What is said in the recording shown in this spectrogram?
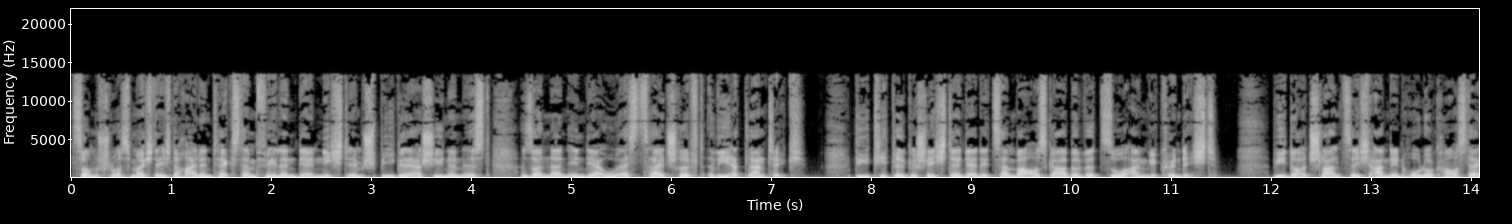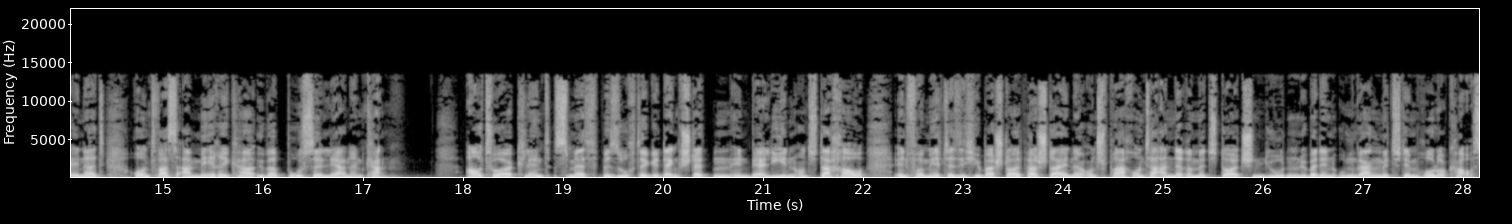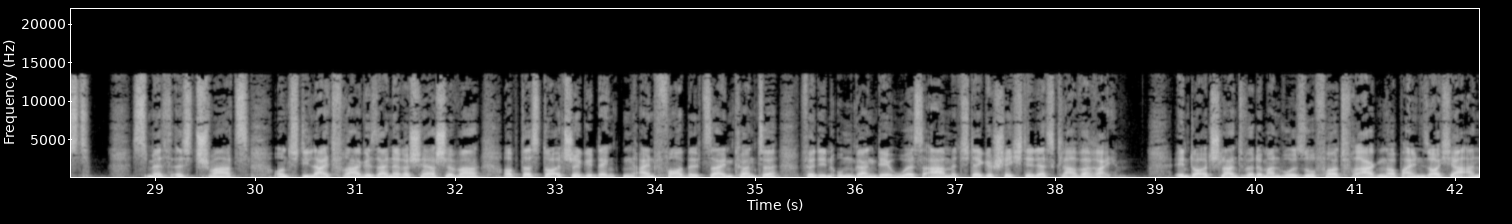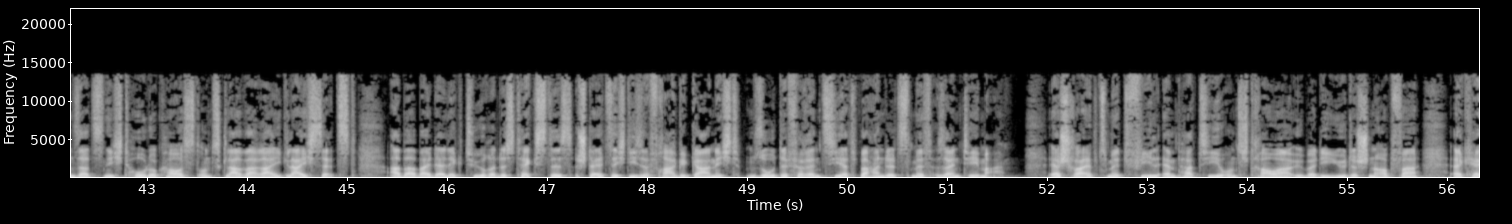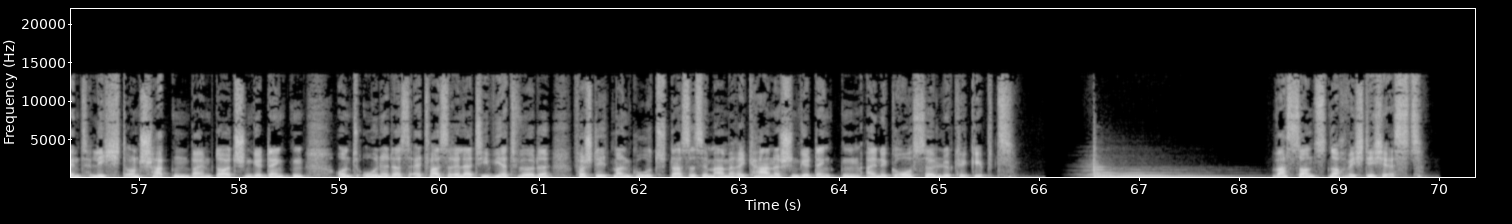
zum Schluss möchte ich noch einen Text empfehlen, der nicht im Spiegel erschienen ist, sondern in der US-Zeitschrift The Atlantic. Die Titelgeschichte der Dezemberausgabe wird so angekündigt. Wie Deutschland sich an den Holocaust erinnert und was Amerika über Buße lernen kann. Autor Clint Smith besuchte Gedenkstätten in Berlin und Dachau, informierte sich über Stolpersteine und sprach unter anderem mit deutschen Juden über den Umgang mit dem Holocaust. Smith ist schwarz und die Leitfrage seiner Recherche war, ob das deutsche Gedenken ein Vorbild sein könnte für den Umgang der USA mit der Geschichte der Sklaverei. In Deutschland würde man wohl sofort fragen, ob ein solcher Ansatz nicht Holocaust und Sklaverei gleichsetzt. Aber bei der Lektüre des Textes stellt sich diese Frage gar nicht. So differenziert behandelt Smith sein Thema. Er schreibt mit viel Empathie und Trauer über die jüdischen Opfer, erkennt Licht und Schatten beim deutschen Gedenken, und ohne dass etwas relativiert würde, versteht man gut, dass es im amerikanischen Gedenken eine große Lücke gibt. Was sonst noch wichtig ist.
